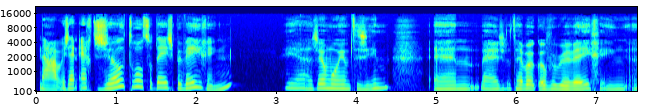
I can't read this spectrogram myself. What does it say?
Nou, we zijn echt zo trots op deze beweging. Ja, zo mooi om te zien. En nou ja, als we het hebben ook over beweging, uh,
